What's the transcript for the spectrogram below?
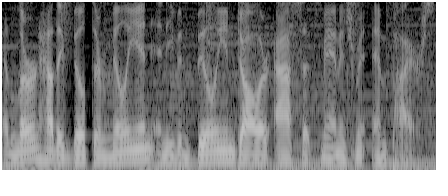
and learn how they built their million and even billion dollar asset management empires.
